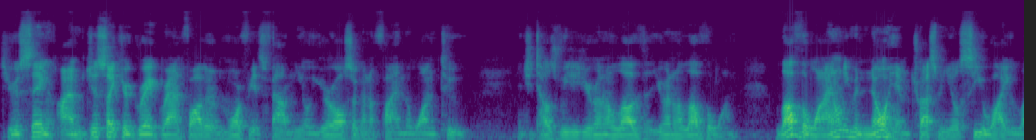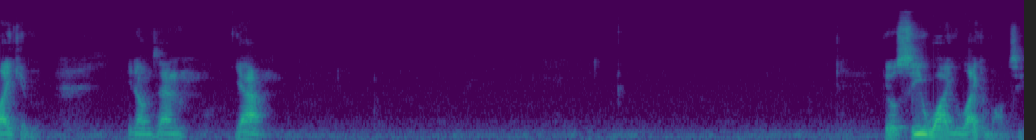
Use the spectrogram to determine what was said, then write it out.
so you're saying, I'm just like your great grandfather Morpheus found Neo, you're also gonna find the one too. And she tells Vita, you're gonna love the you're gonna love the one. Love the one. I don't even know him. Trust me, you'll see why you like him. You know what I'm saying? Yeah. You'll see why you like him, obviously.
